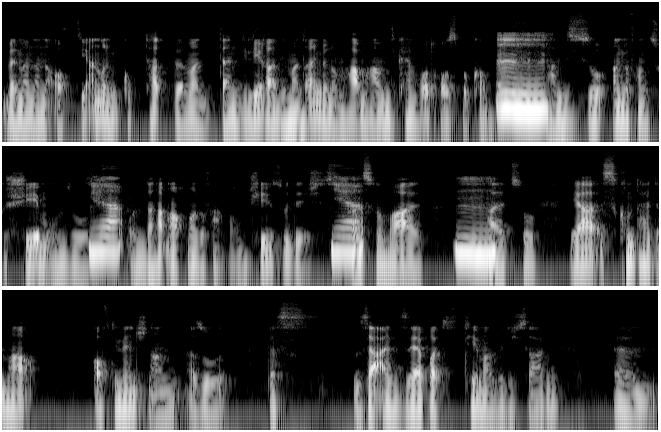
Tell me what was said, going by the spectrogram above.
wenn man dann auf die anderen geguckt hat, wenn man dann die Lehrer, die man drangenommen haben, haben die kein Wort rausbekommen. Dann haben die sich so angefangen zu schämen und so. Mhm. Ja. Und dann hat man auch mal gefragt, warum schämst du dich? Das ist Ja. Mhm. ganz normal. Halt so. Ja, es kommt halt immer auf die Menschen an. Also das ist ja ein sehr breites Thema, würde ich sagen. Ähm,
